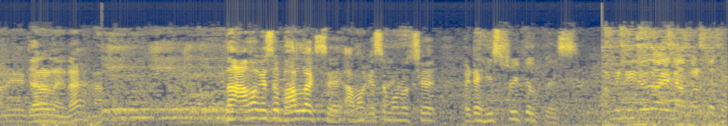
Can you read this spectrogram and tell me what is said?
আমি জানা নাই না? না আমার কাছে ভালো লাগছে। আমার কাছে মনে হচ্ছে এটা হিস্ট্রিক্যাল প্লেস আমি নিজে যাই না আমার কথা।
